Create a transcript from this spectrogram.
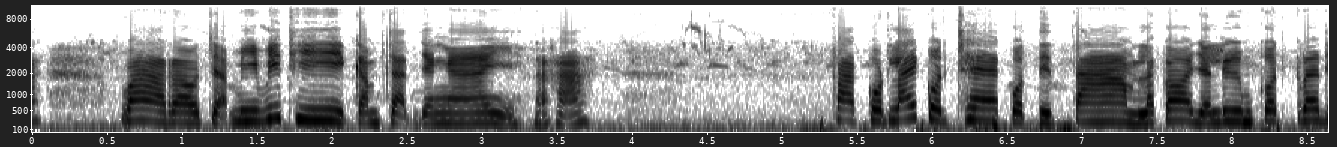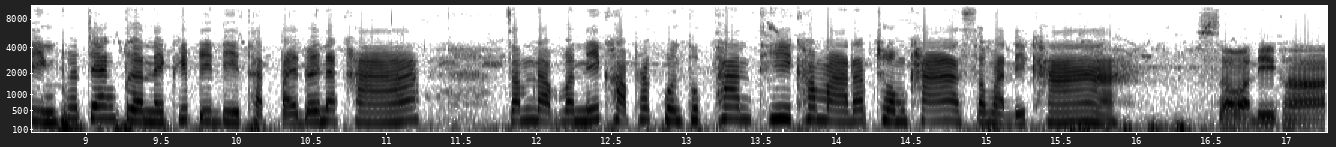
ว่าเราจะมีวิธีกำจัดยังไงนะคะ ฝากกดไลค์กดแชร์กดติดตาม แล้วก็อย่าลืมกดกระดิ่งเพื่อแจ้งเตือนในคลิปดีๆถัดไปด้วยนะคะสำหรับวันนี้ขอบพระคุณทุกท่านที่เข้ามารับชมค่ะ สวัสดีค่ะ สวัสดีครับ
